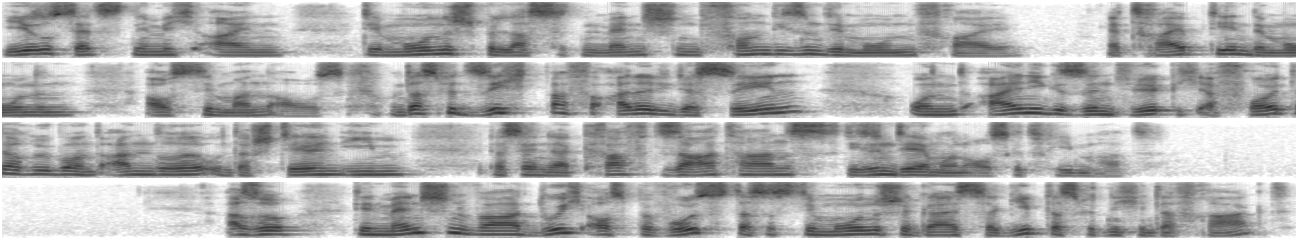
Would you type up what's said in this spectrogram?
Jesus setzt nämlich einen dämonisch belasteten Menschen von diesem Dämonen frei. Er treibt den Dämonen aus dem Mann aus. Und das wird sichtbar für alle, die das sehen und einige sind wirklich erfreut darüber und andere unterstellen ihm, dass er in der Kraft Satans diesen Dämon ausgetrieben hat. Also den Menschen war durchaus bewusst, dass es dämonische Geister gibt, das wird nicht hinterfragt.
